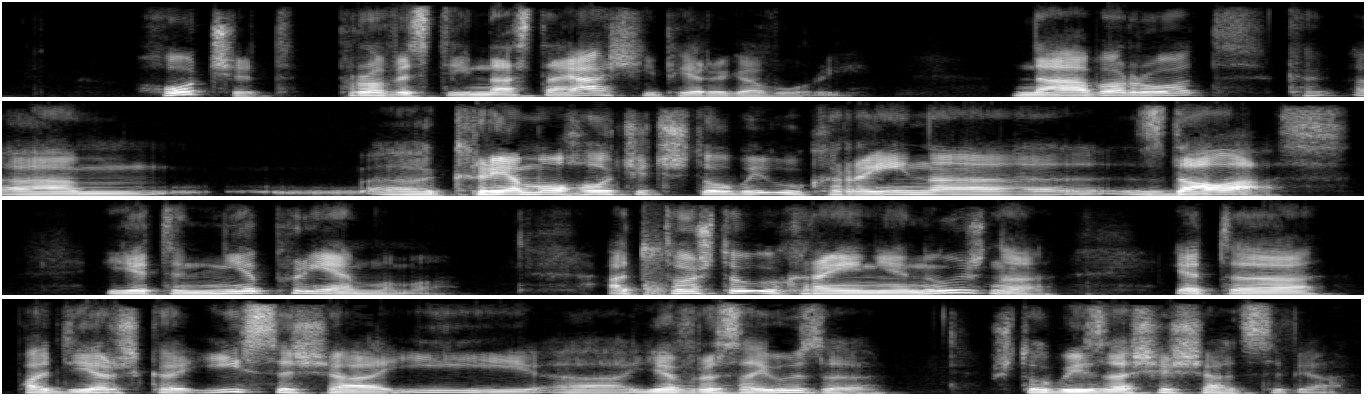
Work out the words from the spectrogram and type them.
хочет провести настоящие переговоры. Наоборот, Кремль хочет, чтобы Украина сдалась. И это неприемлемо. А то, что Украине нужно, это поддержка и США, и Евросоюза, чтобы защищать себя.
